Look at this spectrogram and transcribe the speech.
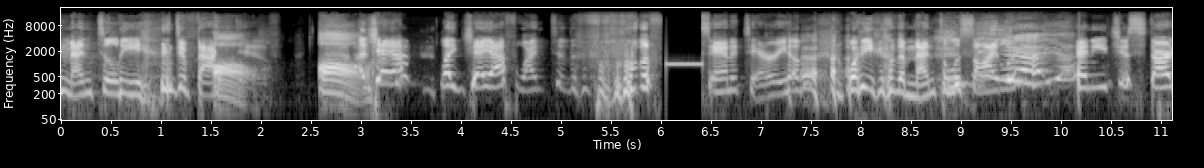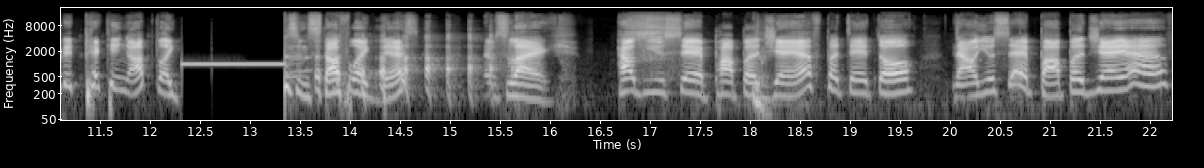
mentally defective? All. All. Uh, JF, like JF went to the, the sanitarium. what do you call the mental asylum? Yeah, yeah. And he just started picking up like and stuff like this. It's like, how do you say Papa JF potato? Now you say Papa JF.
